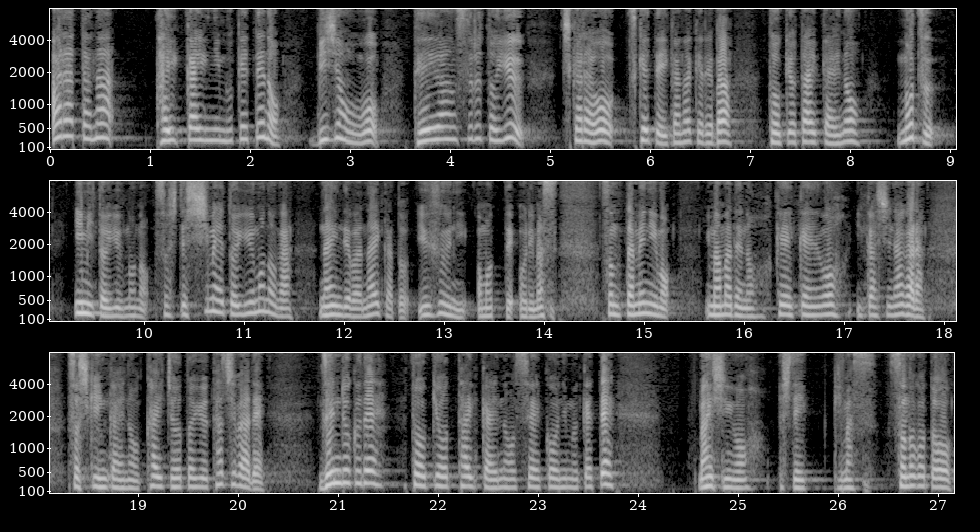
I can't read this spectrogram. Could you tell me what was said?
新たな大会に向けてのビジョンを提案するという力をつけていかなければ東京大会の持つ意味というものそして使命というものがないんではないかというふうに思っております。そのためにも今までの経験を生かしながら組織委員会の会長という立場で全力で東京大会の成功に向けて邁進をしていきます。そのことを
